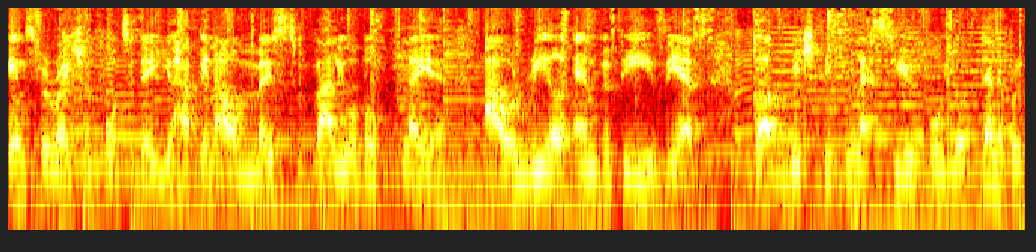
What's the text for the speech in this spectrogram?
Inspiration for Today. You have been our most valuable player, our real MVPs. Yes, God richly bless you for your deliberate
